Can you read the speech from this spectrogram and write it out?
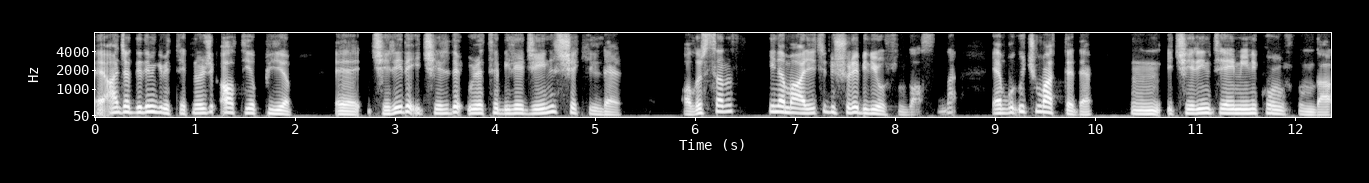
E, ancak dediğim gibi teknolojik altyapıyı e, içeriği de içeride üretebileceğiniz şekilde alırsanız yine maliyeti düşürebiliyorsunuz aslında. Yani bu üç maddede içeriğin temini konusunda,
